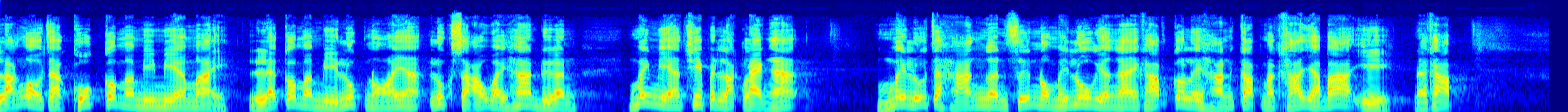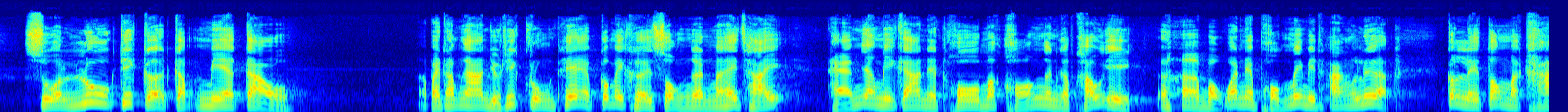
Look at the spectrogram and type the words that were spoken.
หลังออกจากคุกก็มามีเมียใหม่ แล้วก็มามีลูกน้อยฮะลูกสาววัย5เดือน ไม่มีอาชีพเป็นหลักแหล่งฮะไม่รู้จะหาเงินซื้อนมให้ลูกยังไงครับ ก็เลยหันกลับมาค้ายาบ้าอีกนะครับ ส่วนลูกที่เกิดกับเมียเก่า ไปทำงานอยู่ที่กรุงเทพก็ไม่เคยส่งเงินมาให้ใช้ แถมยังมีการเนี่ยโทรมาขอเงินกับเขาอีก บอกว่าเนี่ยผมไม่มีทางเลือก ก็เลยต้องมาค้า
